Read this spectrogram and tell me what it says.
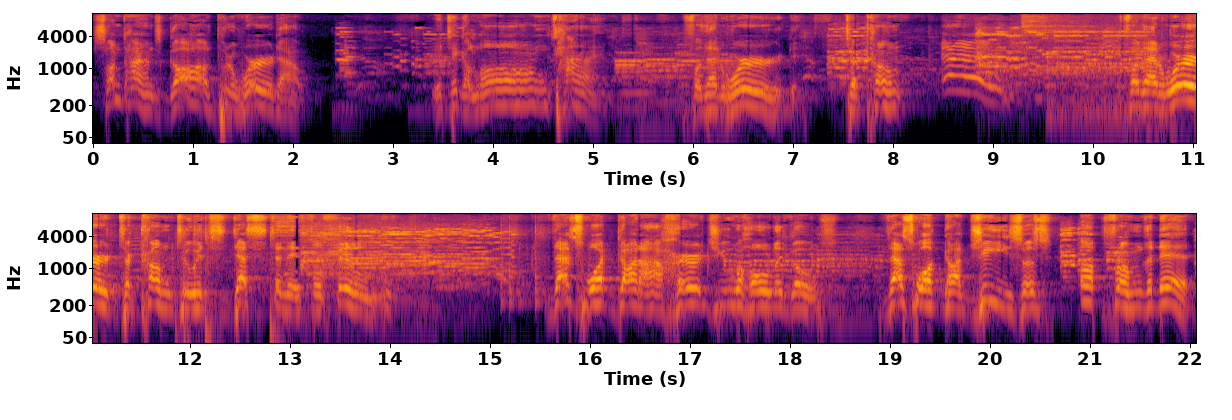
Sometimes God put a word out. It take a long time for that word to come for that word to come to its destiny fulfillment. That's what God, I heard you, Holy Ghost. That's what got Jesus up from the dead.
